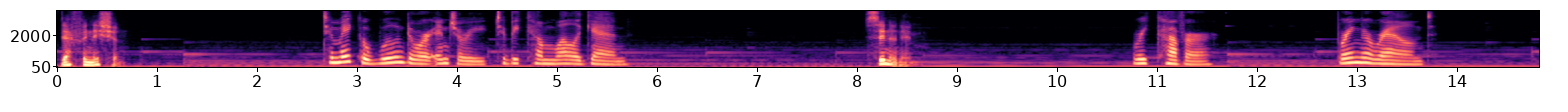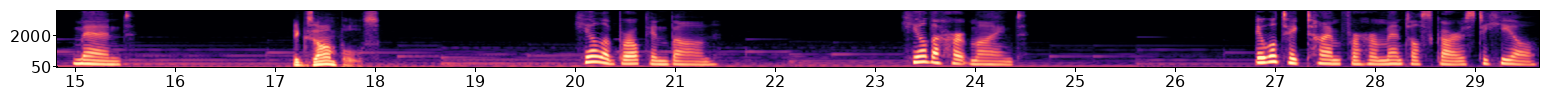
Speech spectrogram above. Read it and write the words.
Definition To make a wound or injury to become well again. Synonym Recover. Bring around. Mend. Examples Heal a broken bone. Heal the hurt mind. It will take time for her mental scars to heal.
